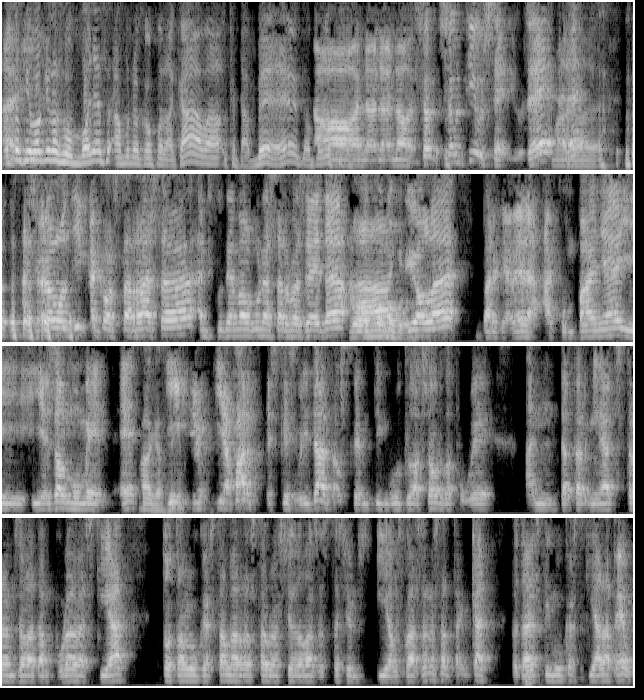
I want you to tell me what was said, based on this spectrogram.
No t'equivoquis les bombolles amb una copa de cava, que també, eh? Tampoc No, no, no, no. Som, som tios serios, eh? Vale, eh? vale. Això no vol dir que a Costa Rassa ens fotem alguna cerveseta o Ah, com a que- Oriola, perquè, a veure, acompanya i, i és el moment, eh? Que sí. I, I a part, és que és veritat, els que hem tingut la sort de poder en determinats trams de la temporada esquiar, tot el que està la restauració de les estacions i els bars han estat tancats. Per tant, Sí. has tingut que esquiar de peu.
